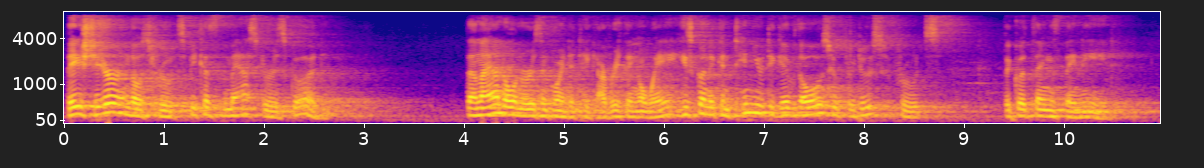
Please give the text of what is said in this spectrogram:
They share in those fruits because the master is good. The landowner isn't going to take everything away. He's going to continue to give those who produce fruits the good things they need.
